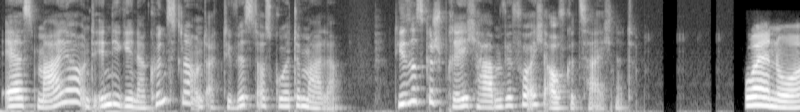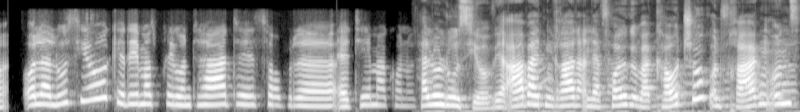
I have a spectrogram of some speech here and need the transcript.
Er ist Maya und indigener Künstler und Aktivist aus Guatemala. Dieses Gespräch haben wir für euch aufgezeichnet. Bueno, hola Lucio, queremos preguntarte sobre el tema Hallo Lucio, wir arbeiten gerade an der Folge über Kautschuk und fragen uns,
